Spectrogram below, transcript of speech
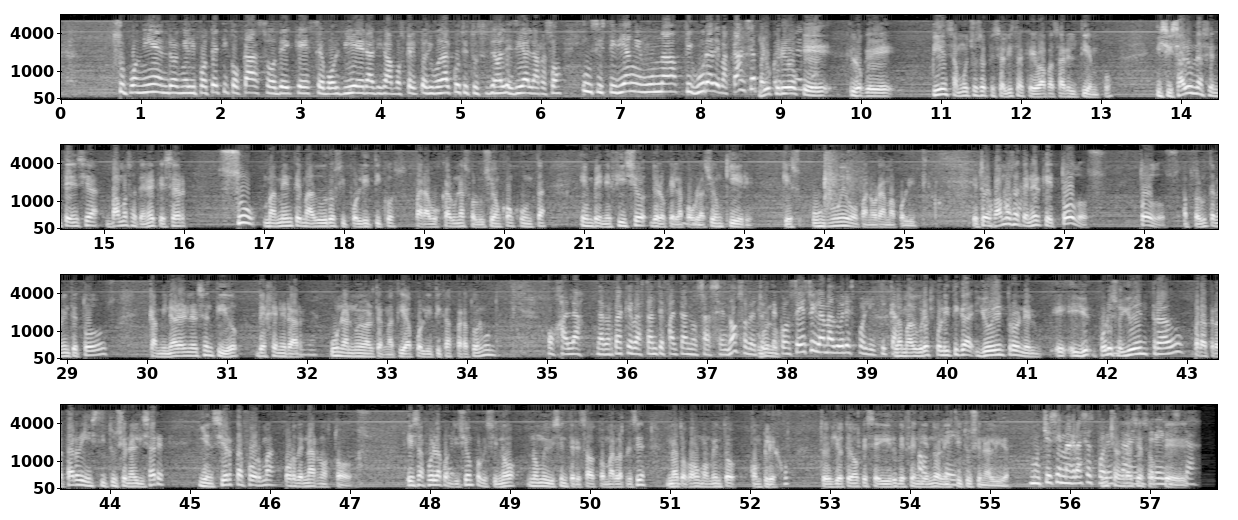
suponiendo en el hipotético caso de que se volviera, digamos, que el Tribunal Constitucional les diera la razón, ¿insistirían en una figura de vacancia? Yo creo que lo que piensan muchos especialistas es que va a pasar el tiempo y si sale una sentencia vamos a tener que ser sumamente maduros y políticos para buscar una solución conjunta en beneficio de lo que la población quiere, que es un nuevo panorama político. Entonces vamos a tener que todos, todos, absolutamente todos, caminar en el sentido de generar una nueva alternativa política para todo el mundo. Ojalá, la verdad que bastante falta nos hace, ¿no? Sobre todo este consenso y la madurez política. La madurez política, yo entro en el... Eh, eh, por eso yo he entrado para tratar de institucionalizar y en cierta forma ordenarnos todos. Esa fue la condición porque si no, no me hubiese interesado tomar la presidencia. Me ha tocado un momento complejo, entonces yo tengo que seguir defendiendo la institucionalidad. Muchísimas gracias por esta entrevista.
